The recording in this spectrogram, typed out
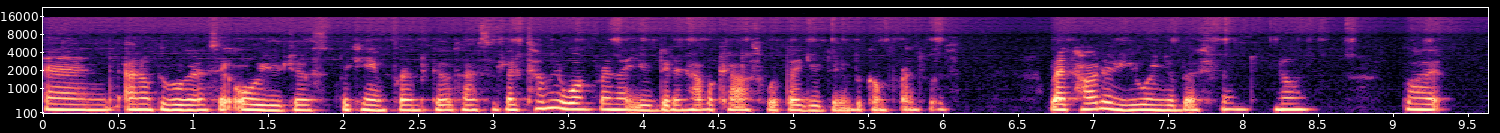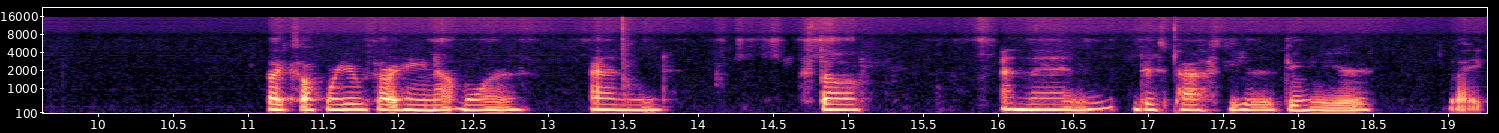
and I know people are gonna say, "Oh, you just became friends because of classes." Like, tell me one friend that you didn't have a class with that you didn't become friends with. Like, how did you and your best friend? No, but like sophomore year, we started hanging out more and stuff. And then this past year, junior year, like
